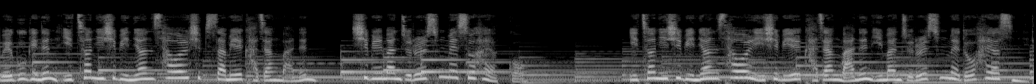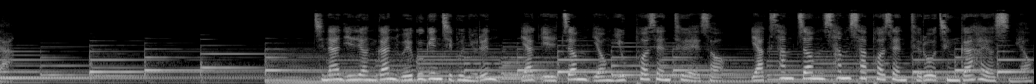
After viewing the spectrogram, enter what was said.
외국인은 2022년 4월 13일 가장 많은 11만 주를 순매수하였고 2022년 4월 22일 가장 많은 2만 주를 순매도하였습니다. 지난 1년간 외국인 지분율은 약 1.06%에서 약 3.34%로 증가하였으며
